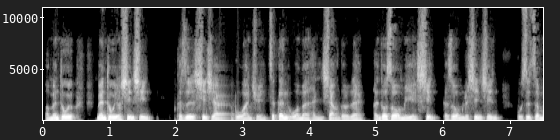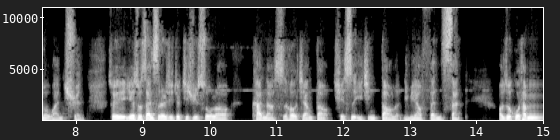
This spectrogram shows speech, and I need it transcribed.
啊，门徒门徒有信心，可是信心还不完全，这跟我们很像，对不对？很多时候我们也信，可是我们的信心不是这么完全。所以耶稣三十二节就继续说了：看呐，时候将到，且是已经到了，你们要分散。啊，如果他们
